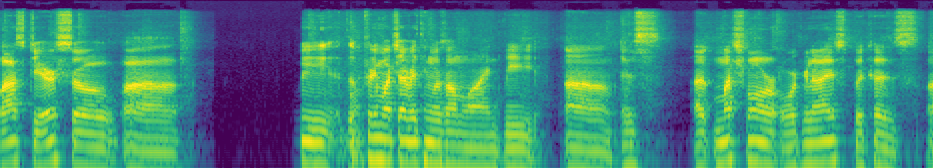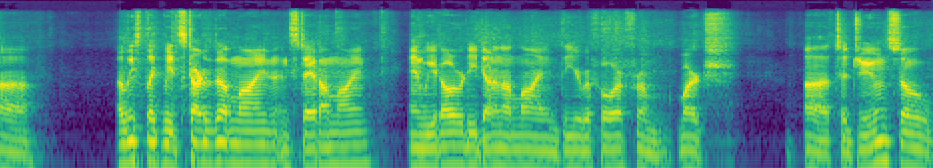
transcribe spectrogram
last year. So uh, we the, pretty much everything was online. We uh, it was uh, much more organized because uh, at least like we had started online and stayed online, and we had already done it online the year before from March uh, to June. So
